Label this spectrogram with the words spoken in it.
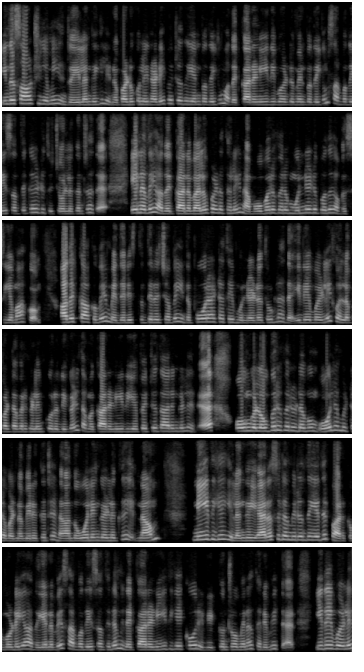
இந்த சாட்சியமே இன்று இலங்கையில் இனப்படுகொலை நடைபெற்றது என்பதையும் அதற்கான நீதி வேண்டும் என்பதையும் சர்வதேசத்துக்கு எடுத்துச் சொல்லுகின்றது. எனவே அதற்கான வலுப்படுத்தலை நாம் ஒவ்வொருவரும் முன்னெடுப்பது அவசியமாகும். அதற்காகவே மெதடிஸ்ட் திருச்சபை இந்த போராட்டத்தை முன்னெடுத்துள்ளது. இதேவேளை கொல்லப்பட்டவர்களின் குருதிகள் தமக்கான நீதியை பெற்றுதாருங்கள் என உங்கள் ஒவ்வொருவரிடமும் ஓலமிட்ட வண்ணம் இருக்கின்றன. அந்த ஓலங்களுக்கு நாம் நீதியை இலங்கை அரசிடமிருந்து எதிர்பார்க்க முடியாது. எனவே சர்வதேசத்திடம் இதற்கான நீதியை கோரி நிற்கின்றோம் என தெரிவித்தார். இதேவேளை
